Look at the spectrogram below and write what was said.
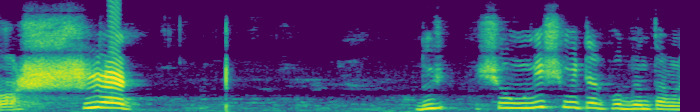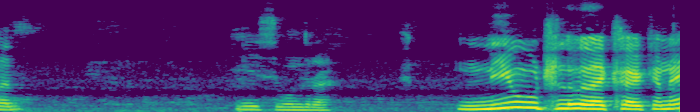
Oh দুইশো উনিশ মিটার পর্যন্ত আমরা গিয়েছি বন্ধুরা। নিউ উঠল দেখা এখানে।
